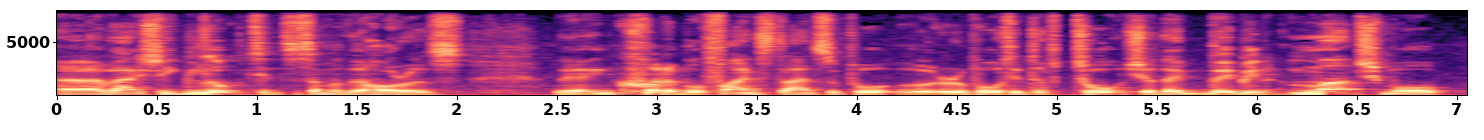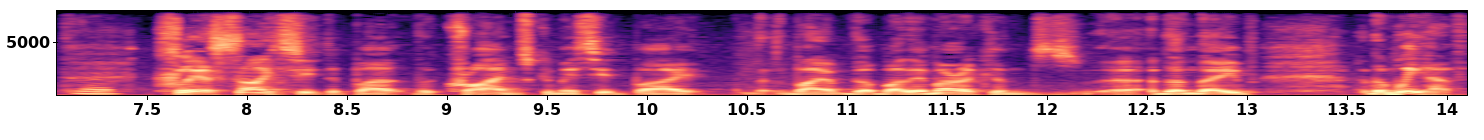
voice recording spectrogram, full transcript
uh, have actually looked into some of the horrors. The incredible Feinstein support, reported of torture. They've, they've been much more clear-sighted about the crimes committed by by the, by the Americans uh, than they've than we have.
